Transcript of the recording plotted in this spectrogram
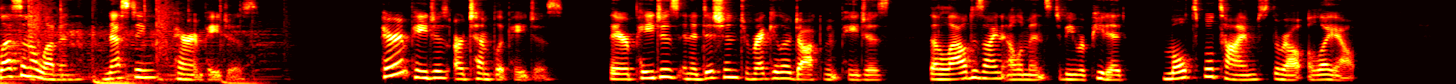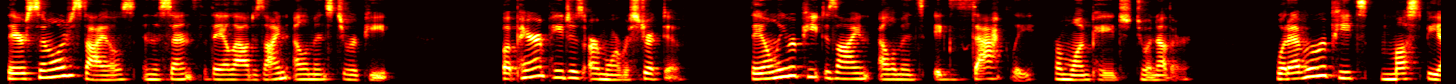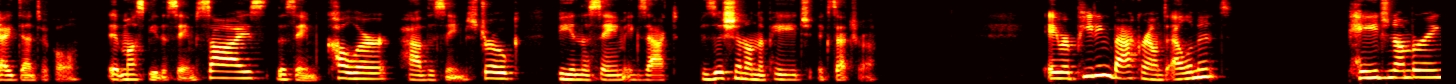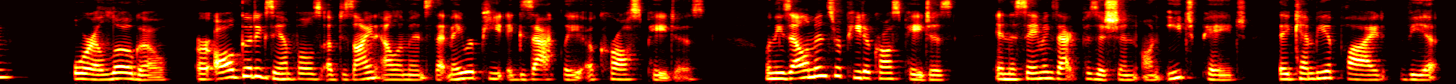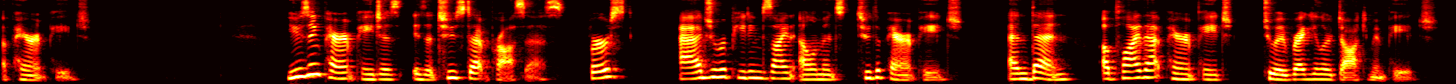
Lesson 11 Nesting Parent Pages. Parent pages are template pages. They are pages in addition to regular document pages that allow design elements to be repeated multiple times throughout a layout. They are similar to styles in the sense that they allow design elements to repeat, but parent pages are more restrictive. They only repeat design elements exactly from one page to another. Whatever repeats must be identical. It must be the same size, the same color, have the same stroke, be in the same exact position on the page, etc. A repeating background element, page numbering, or a logo are all good examples of design elements that may repeat exactly across pages. When these elements repeat across pages in the same exact position on each page, they can be applied via a parent page. Using parent pages is a two-step process. First, add your repeating design elements to the parent page, and then apply that parent page to a regular document page.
